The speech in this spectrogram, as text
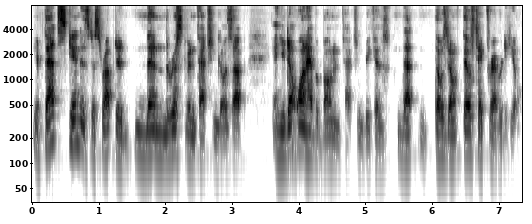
If that skin is disrupted, then the risk of infection goes up, and you don't want to have a bone infection because that those don't those take forever to heal.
